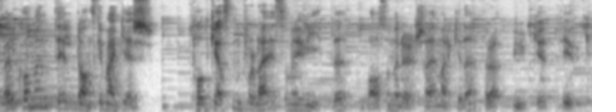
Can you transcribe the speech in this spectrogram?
Velkommen til Danske Bankers, podkasten for deg som vil vite hva som rører seg i markedet fra uke til uke.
